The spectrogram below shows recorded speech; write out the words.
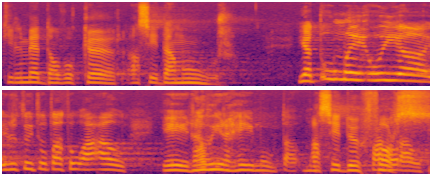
qu'il mette dans vos cœurs assez d'amour e tā. mo assez de force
